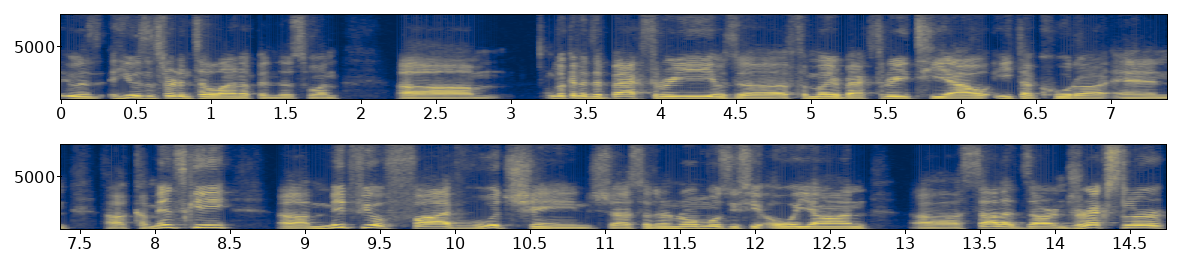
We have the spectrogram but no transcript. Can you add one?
it was he was inserted into the lineup in this one. Um, looking at the back three, it was a familiar back three: Thiaw, Itakura, and uh, Kaminski. Uh, midfield five would change. Uh, so the normals you see Ouwejan, uh, Zalazar, and Drexler.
